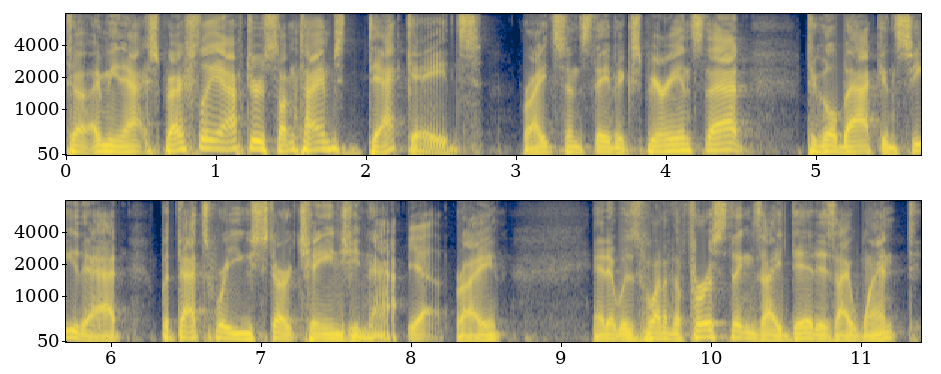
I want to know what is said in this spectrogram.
to I mean, especially after sometimes decades, right, since they've experienced that, to go back and see that. But that's where you start changing that. Yeah. Right. And it was one of the first things I did is I went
